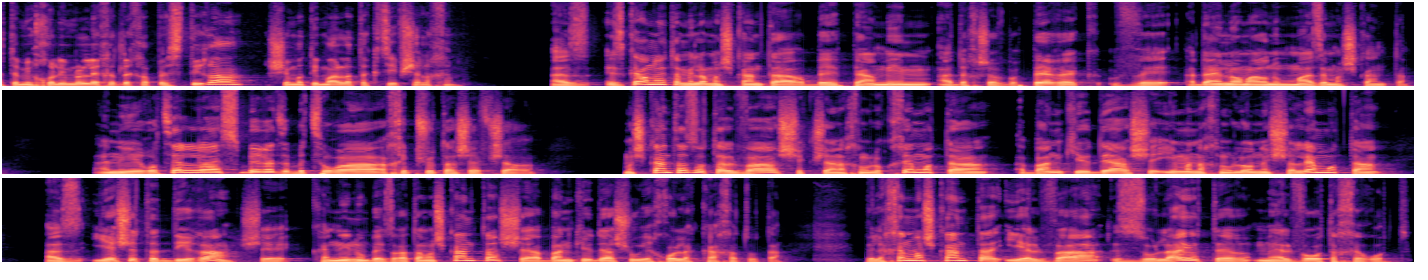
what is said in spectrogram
אתם יכולים ללכת לחפש דירה שמתאימה לתקציב שלכם. אז הזכרנו את המילה משכנתה הרבה פעמים עד עכשיו בפרק, ועדיין לא אמרנו מה זה משכנתה. אני רוצה להסביר את זה בצורה הכי פשוטה שאפשר. משכנתה זאת הלוואה שכשאנחנו לוקחים אותה, הבנק יודע שאם אנחנו לא נשלם אותה, אז יש את הדירה שקנינו בעזרת המשכנתה, שהבנק יודע שהוא יכול לקחת אותה. ולכן משכנתה היא הלוואה זולה יותר מהלוואות אחרות.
